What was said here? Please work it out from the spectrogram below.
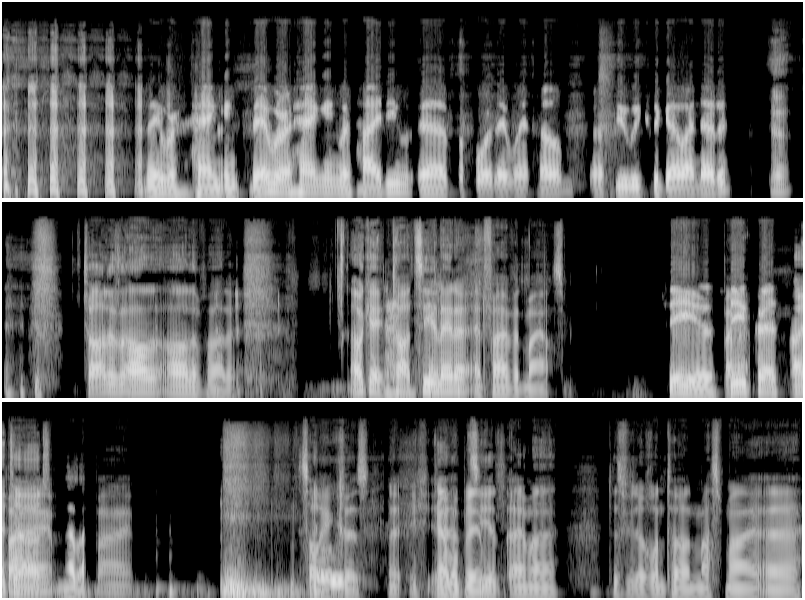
they were hanging. They were hanging with Heidi uh, before they went home a few weeks ago. I noticed. Todd is all all about it. Okay, Todd. See you later at five at my house. See you. Bye-bye. You, Chris. Bye, Bye. Todd. Bye bye. Bye. Sorry, Chris. Ich Kein äh, Problem. zieh jetzt einmal das wieder runter und mach's mal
